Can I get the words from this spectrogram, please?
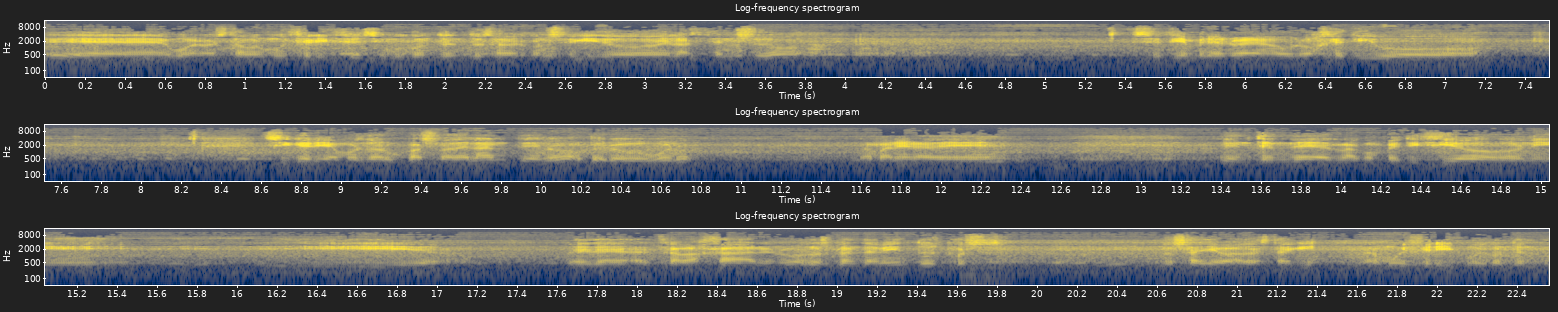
Eh, bueno, estamos muy felices y muy contentos de haber conseguido el ascenso. Septiembre no era un objetivo sí queríamos dar un paso adelante, ¿no? Pero bueno, una manera de, de entender la competición y, y, eh, de trabajar ¿no? los planteamientos, pues nos ha llevado hasta aquí. Muy feliz, muy contento.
